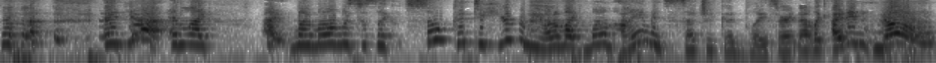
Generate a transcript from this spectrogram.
and yeah, and like I, my mom was just like, "It's so good to hear from you," and I'm like, "Mom, I am in such a good place right now." Like, I didn't know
